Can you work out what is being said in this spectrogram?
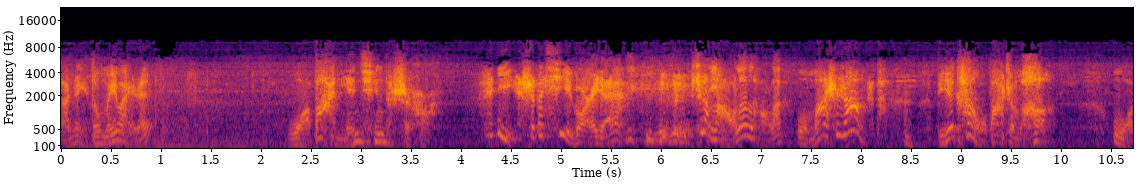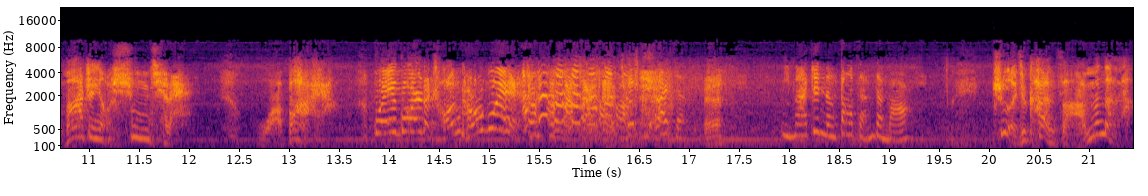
咱这也都没外人。我爸年轻的时候啊，也是个气管炎。这老了老了，我妈是让着他。别看我爸这么横，我妈真要凶起来，我爸呀，乖乖的床头柜。二子，哎，你妈真能帮咱们的忙。这就看咱们的了。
